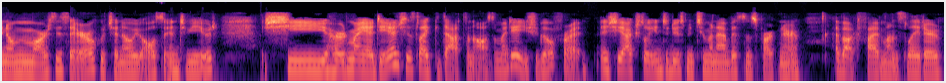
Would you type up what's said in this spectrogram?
you know, Marci Zaroff, which I know you also interviewed, she heard my idea and she's like, that's an awesome idea. You should go for it. And she actually introduced me to my now business partner about five months later.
